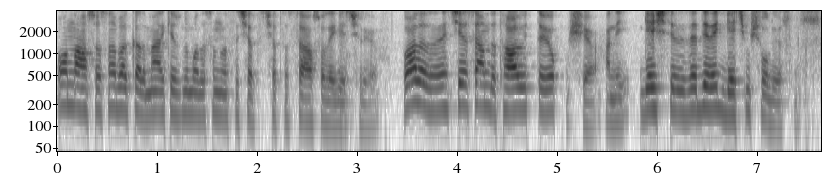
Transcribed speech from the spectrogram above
Ondan sonrasına bakalım herkes numarasını nasıl çatı çatı sağa sola geçiriyor. Bu arada NetGSM'de taahhüt de yokmuş ya. Hani geçtiğinizde direkt geçmiş oluyorsunuz.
